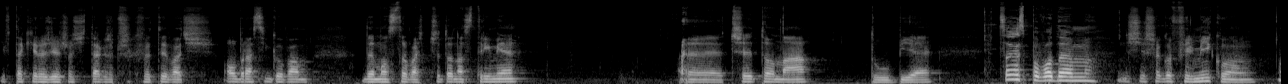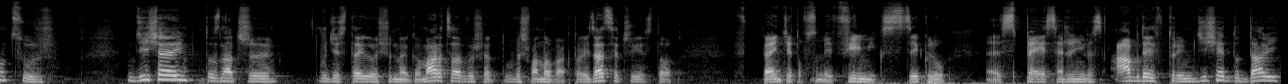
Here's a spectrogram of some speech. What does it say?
i w takiej rozdzielczości także przechwytywać obraz i go Wam demonstrować, czy to na streamie, e, czy to na tubie. Co jest powodem dzisiejszego filmiku? No cóż, dzisiaj, to znaczy 27 marca, wyszedł, wyszła nowa aktualizacja, czy jest to, będzie to w sumie filmik z cyklu e, Space Engineers Update, w którym dzisiaj dodali,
